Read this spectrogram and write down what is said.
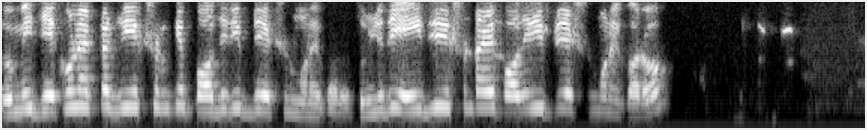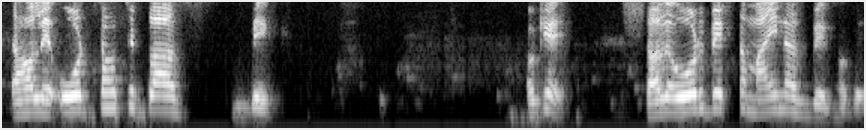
তুমি যে কোনো একটা ডিরেকশনকে পজিটিভ ডিরেকশন মনে করো। তুমি যদি এই ডিরেকশনটাকে পজিটিভ ডিরেকশন মনে করো তাহলে ওরটা হচ্ছে প্লাস বেগ ওকে তাহলে ওর বেগটা মাইনাস বেগ হবে।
